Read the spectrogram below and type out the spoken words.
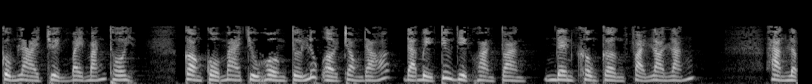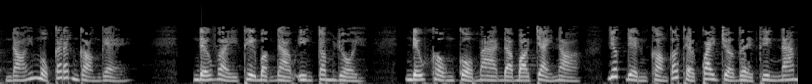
cũng là chuyện may mắn thôi. Còn cổ ma chủ hồn từ lúc ở trong đó đã bị tiêu diệt hoàn toàn, nên không cần phải lo lắng. Hàng Lập nói một cách gọn ghẽ. Nếu vậy thì bậc đạo yên tâm rồi, nếu không cổ ma đã bỏ chạy nọ, nhất định còn có thể quay trở về thiên nam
